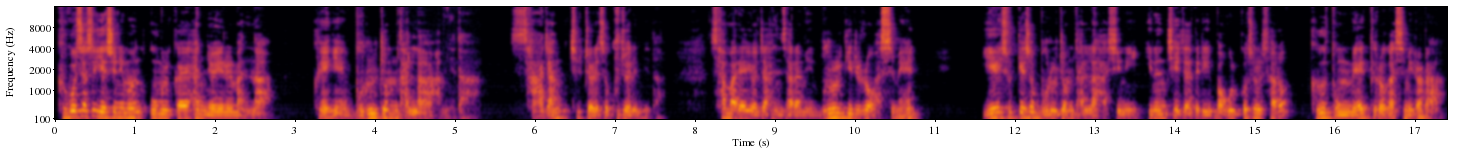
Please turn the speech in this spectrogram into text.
그곳에서 예수님은 우물가의 한 여인을 만나 그에게 물을 좀 달라 합니다. 4장 7절에서 9절입니다. 사마리아 여자 한 사람이 물을 기르러 왔음에 예수께서 물을 좀 달라 하시니 이는 제자들이 먹을 것을 사러 그 동네에 들어갔음이러라.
